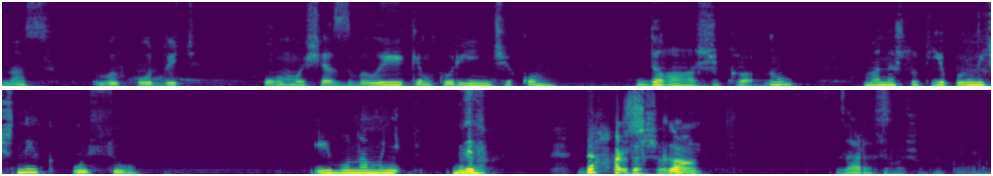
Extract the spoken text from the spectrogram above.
У нас виходить, о, ми з великим корінчиком. Дашка. Ну, у мене ж тут є помічник усю. І вона мені. Дашка. веди. Зараз. Щоб не поламати.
